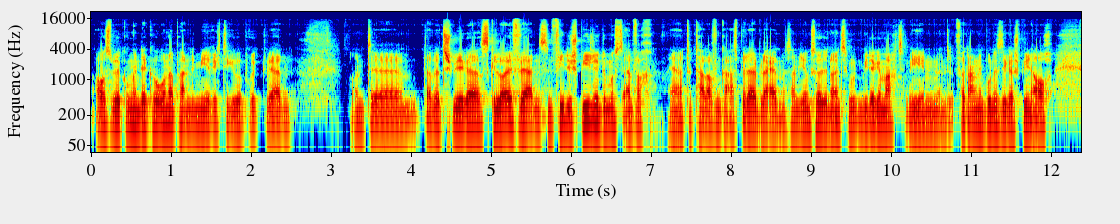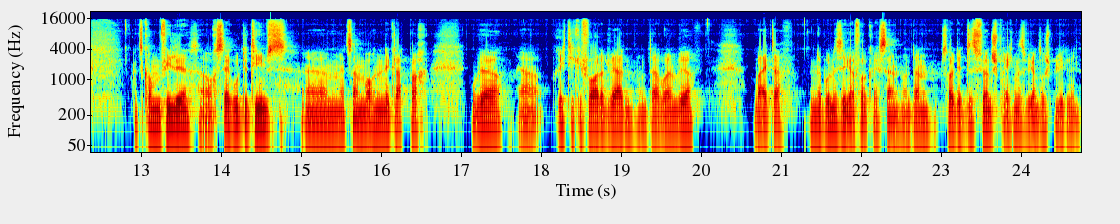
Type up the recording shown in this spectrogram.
Auswirkungen der Corona-Pandemie richtig überbrückt werden. Und äh, da wird es schwieriger, das Geläuf werden, es sind viele Spiele und du musst einfach ja, total auf dem Gaspedal bleiben. Das haben die Jungs heute 90 Minuten wieder gemacht, wie in vergangenen Bundesligaspielen auch. Jetzt kommen viele, auch sehr gute Teams, ähm, jetzt am Wochenende Gladbach, wo wir ja, richtig gefordert werden. Und da wollen wir weiter in der Bundesliga erfolgreich sein. Und dann sollte das für uns sprechen, dass wir unsere Spiele gewinnen.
